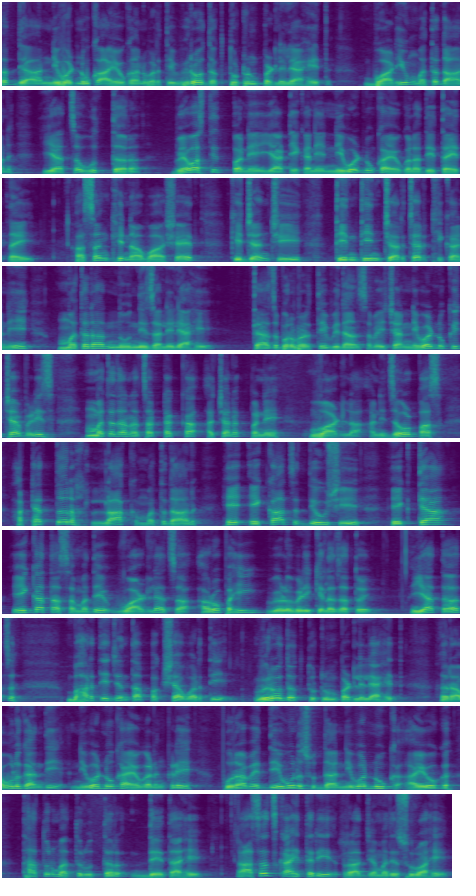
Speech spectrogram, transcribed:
सध्या निवडणूक आयोगांवरती विरोधक तुटून पडलेले आहेत. वाढीव मतदान याचं उत्तर व्यवस्थितपणे या ठिकाणी निवडणूक आयोगाला देता येत नाही. असंख्य नावं अशी आहेत की ज्यांची तीन तीन चार चार ठिकाणी मतदान नोंदणी झालेली आहे. त्याचबरोबर ती विधानसभेच्या निवडणुकीच्या वेळेस मतदानाचा टक्का अचानकपणे वाढला आणि जवळपास अठ्ठ्याहत्तर लाख मतदान हे एकाच दिवशी एक त्या एका तासामध्ये वाढल्याचा आरोपही वेळोवेळी केला जातोय. यातच भारतीय जनता पक्षावरती विरोधक तुटून पडलेले आहेत. राहुल गांधी निवडणूक आयोगाकडे पुरावे देऊनसुद्धा निवडणूक आयोग थातुरमातुर उत्तर देत आहे. असंच काहीतरी राज्यामध्ये सुरू आहे.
